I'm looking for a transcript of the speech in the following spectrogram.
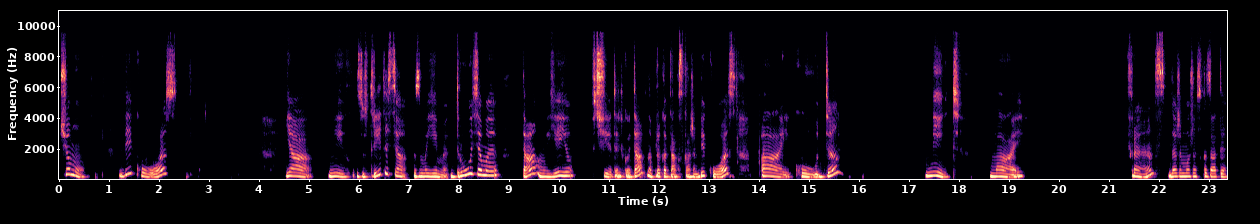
Чому? Because я міг зустрітися з моїми друзями та моєю вчителькою. Так, наприклад, так скажемо, because I could meet my friends, даже можна сказати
